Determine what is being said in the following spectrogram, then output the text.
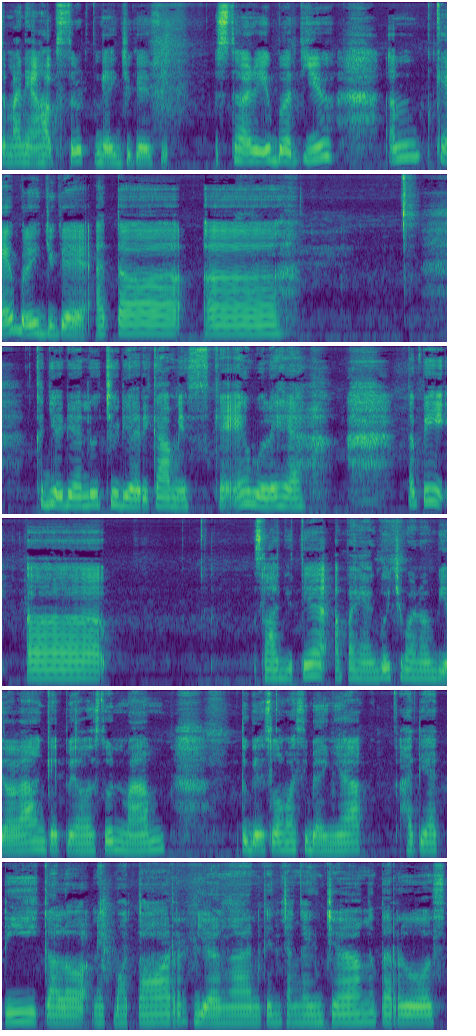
teman yang absurd nggak juga sih. Story about you. Um kayak boleh juga ya. Atau uh, kejadian lucu di hari Kamis. Kayaknya boleh ya. Tapi uh, selanjutnya apa ya? Gue cuma mau bilang get well soon mam tugas lo masih banyak. Hati-hati kalau naik motor jangan kencang-kencang terus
